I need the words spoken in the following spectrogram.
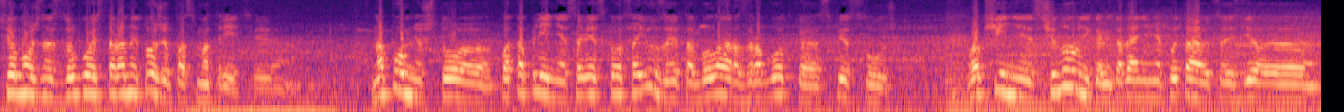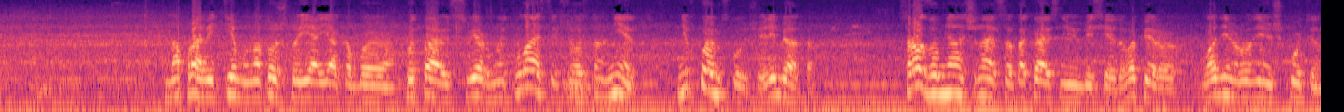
все можно с другой стороны тоже посмотреть. Э, напомню, что потопление Советского Союза это была разработка спецслужб. В общении с чиновниками, когда они меня пытаются сделать, э, направить тему на то, что я якобы пытаюсь свергнуть власть и все остальное, нет, ни в коем случае, ребята. Сразу у меня начинается такая с ними беседа. Во-первых, Владимир Владимирович Путин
